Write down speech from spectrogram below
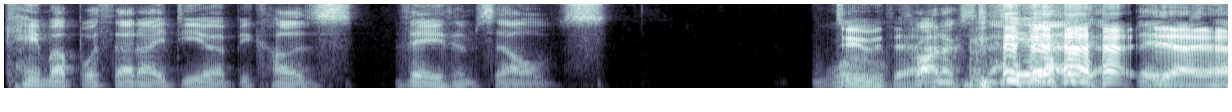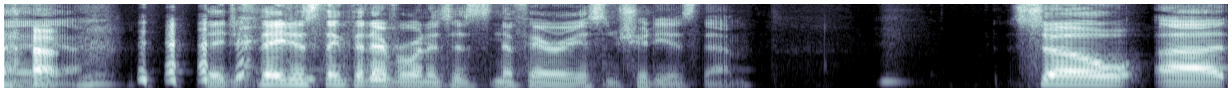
came up with that idea because they themselves were Do that. products of that. Do yeah, yeah, that. they Yeah, yeah. yeah. they they just think that everyone is as nefarious and shitty as them. So, uh,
